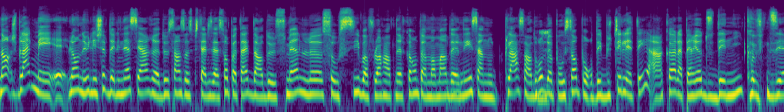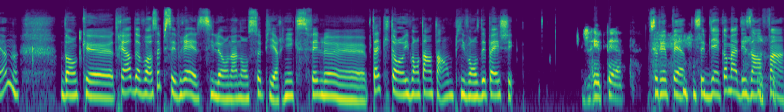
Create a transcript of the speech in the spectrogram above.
Non, je blague, mais euh, là, on a eu les chiffres de l'INES hier, euh, 200 hospitalisations peut-être dans deux semaines. Là, ça aussi, il va falloir en tenir compte à un moment donné. Ça nous place en drôle de position pour débuter l'été, encore la période du déni covidienne. Donc, euh, très hâte de voir ça. Puis c'est vrai, si là, on annonce ça, puis il n'y a rien qui se fait, là, euh, peut-être qu'ils ils vont t'entendre, puis ils vont se dépêcher. Je répète. Tu répètes. C'est bien comme à des enfants.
